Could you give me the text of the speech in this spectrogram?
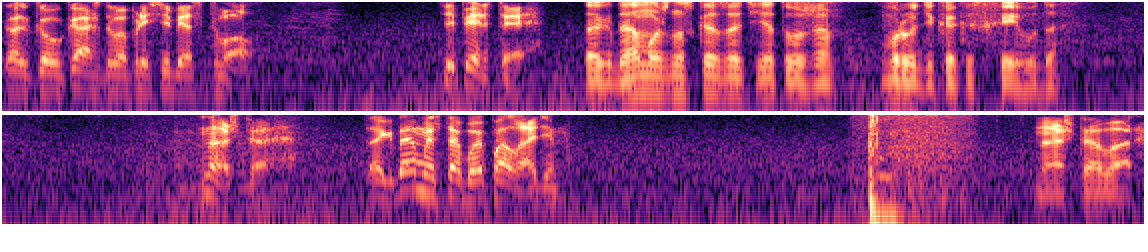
Только у каждого при себе ствол. Теперь ты. Тогда, можно сказать, я тоже вроде как из Хейвуда. Ну что, тогда мы с тобой поладим. Наш товар.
